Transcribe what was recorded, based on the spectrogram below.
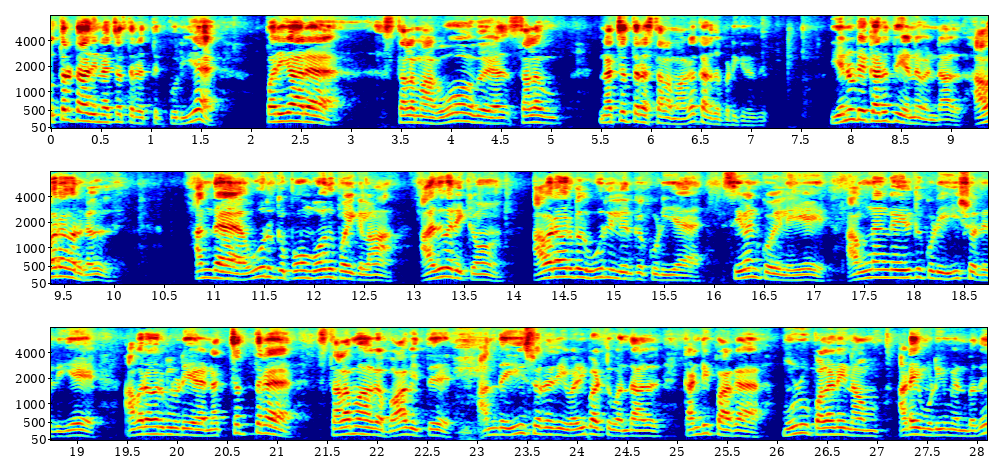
உத்திரட்டாதி நட்சத்திரத்துக்குரிய பரிகார ஸ்தலமாகவோ ஸ்தலம் நட்சத்திர ஸ்தலமாக கருதப்படுகிறது. என்னுடைய கருத்து என்னவென்றால் அவரவர்கள் அந்த ஊருக்கு போகும்போது போய்க்கலாம். அது வரைக்கும் அவரவர்கள் ஊரில் இருக்கக்கூடிய சிவன் கோயிலையே அங்கங்கே இருக்கக்கூடிய ஈஸ்வரரையே அவரவர்களுடைய நட்சத்திர ஸ்தலமாக பாவித்து அந்த ஈஸ்வரரை வழிபாட்டு வந்தால் கண்டிப்பாக முழு பலனை நாம் அடைய முடியும் என்பது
